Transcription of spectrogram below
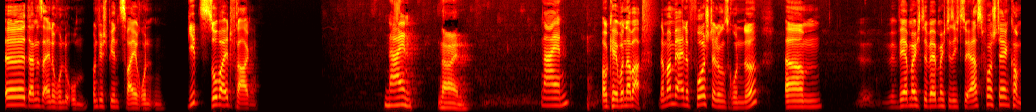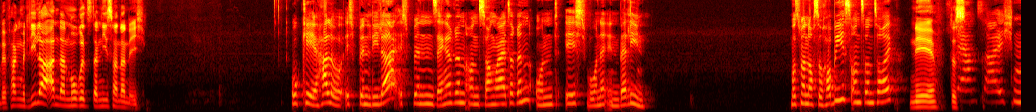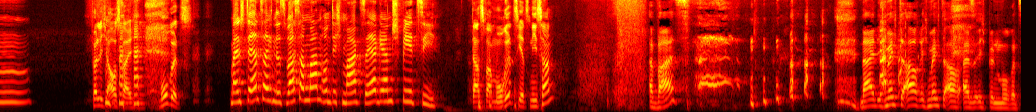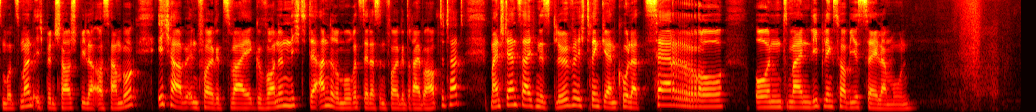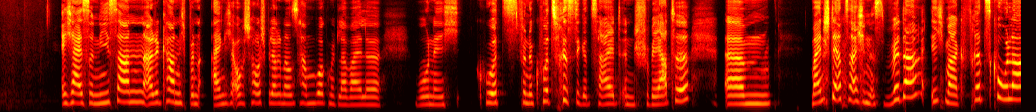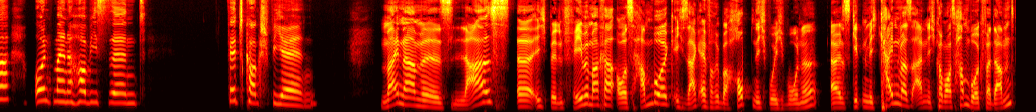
äh, dann ist eine Runde um. Und wir spielen zwei Runden. Gibt's soweit Fragen? Nein. Nein. Nein. Okay, wunderbar. Dann machen wir eine Vorstellungsrunde. Ähm, wer möchte, wer möchte sich zuerst vorstellen? Komm, wir fangen mit Lila an, dann Moritz, dann Nissan, dann ich. Okay, hallo, ich bin Lila, ich bin Sängerin und Songwriterin und ich wohne in Berlin. Muss man noch so Hobbys und so ein Zeug? Nee, das Sternzeichen. völlig ausreichend. Moritz, Mein Sternzeichen ist Wassermann und ich mag sehr gern Spezi. das war Moritz, jetzt Nissan. Äh, Was? Nein, ich möchte auch, ich möchte auch, also ich bin Moritz Mutzmann, ich bin Schauspieler aus Hamburg. Ich habe in Folge 2 gewonnen, nicht der andere Moritz, der das in Folge 3 behauptet hat. Mein Sternzeichen ist Löwe, ich trinke gern Cola Zero und mein Lieblingshobby ist Sailor Moon. Ich heiße Nisan Arikan. Ich bin eigentlich auch Schauspielerin aus Hamburg. Mittlerweile wohne ich kurz für eine kurzfristige Zeit in Schwerte. Ähm, mein Sternzeichen ist Widder. Ich mag Fritz Cola und meine Hobbys sind Pitchcock spielen. Mein Name ist Lars. Äh, ich bin Filmemacher aus Hamburg. Ich sag einfach überhaupt nicht, wo ich wohne. Äh, Es geht nämlich keinen was an. Ich komme aus Hamburg, verdammt.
